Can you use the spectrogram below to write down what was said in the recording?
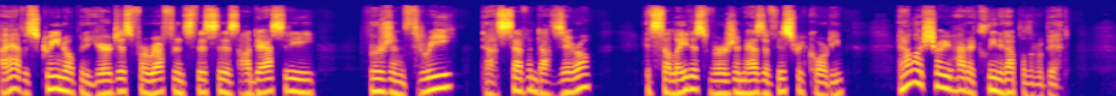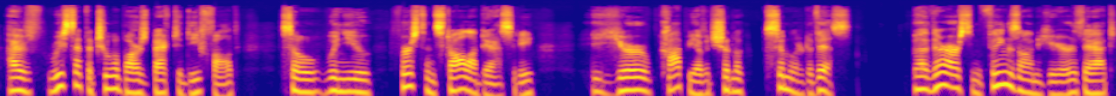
I have a screen open here just for reference. This is Audacity version 3.7.0. It's the latest version as of this recording, and I want to show you how to clean it up a little bit. I've reset the toolbars back to default, so when you first install Audacity, your copy of it should look similar to this. But there are some things on here that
